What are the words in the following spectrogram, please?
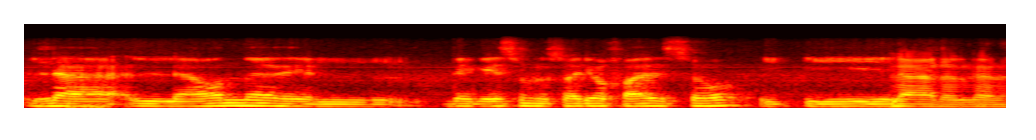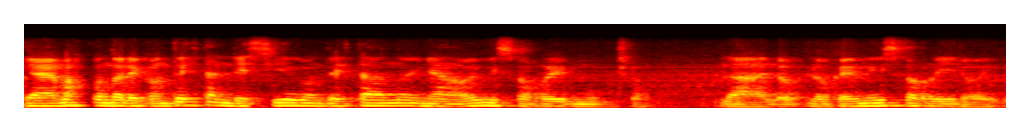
la, la onda del, de que es un usuario falso y, y- Claro, claro. y además cuando le contestan le sigue contestando y nada, hoy me hizo reír mucho. La- lo, lo que me hizo reír hoy.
